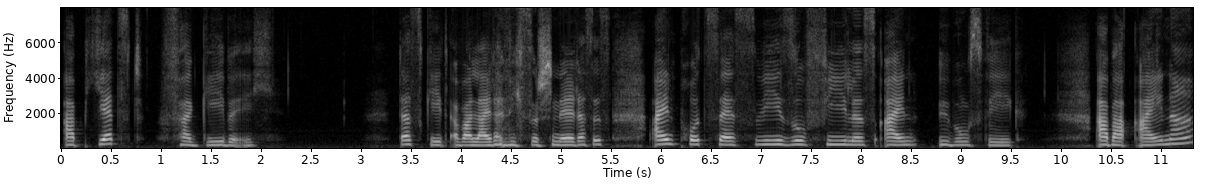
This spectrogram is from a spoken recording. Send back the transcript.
ab jetzt vergebe ich. Das geht aber leider nicht so schnell. Das ist ein Prozess, wie so vieles, ein Übungsweg. Aber einer,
